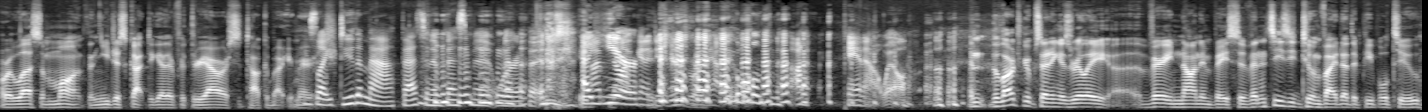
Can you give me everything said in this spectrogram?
or less a month and you just got together for three hours to talk about your marriage He's like, do the math. That's an investment worth it. A I'm year. not going to do this right now. It will not pan out well. And the large group setting is really uh, very non-invasive, and it's easy to invite other people too,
